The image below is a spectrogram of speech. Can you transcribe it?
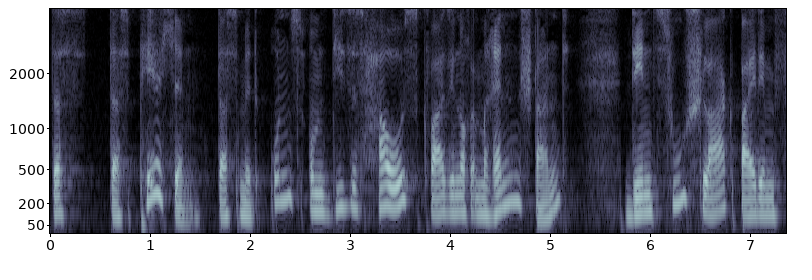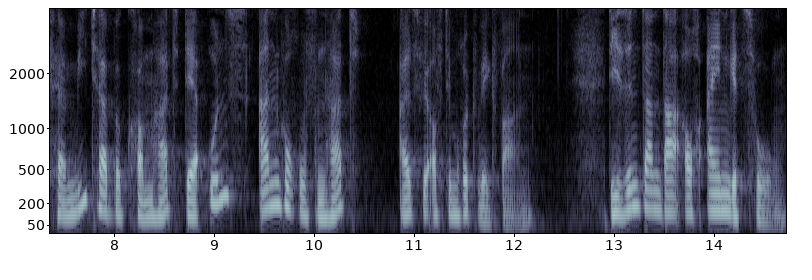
dass das Pärchen, das mit uns um dieses Haus quasi noch im Rennen stand, den Zuschlag bei dem Vermieter bekommen hat, der uns angerufen hat, als wir auf dem Rückweg waren. Die sind dann da auch eingezogen.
